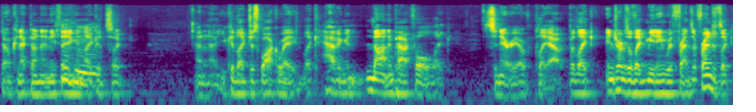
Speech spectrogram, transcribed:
don't connect on anything, and like mm-hmm. it's like, I don't know. You could like just walk away like having a non-impactful like scenario play out. But like in terms of like meeting with friends of friends, it's like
